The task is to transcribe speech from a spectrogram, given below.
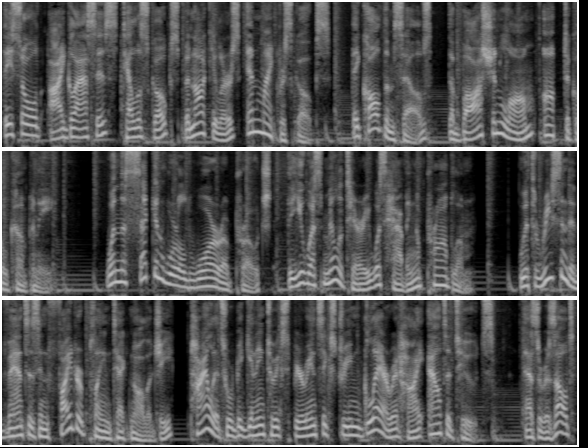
They sold eyeglasses, telescopes, binoculars, and microscopes. They called themselves the Bausch and Lomb Optical Company. When the Second World War approached, the U.S. military was having a problem. With recent advances in fighter plane technology, pilots were beginning to experience extreme glare at high altitudes. As a result,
